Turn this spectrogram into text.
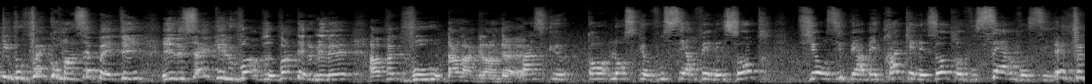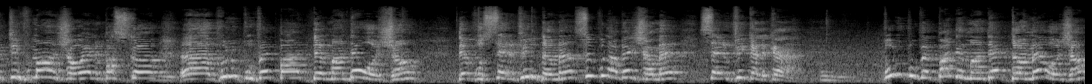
qui vous fait commencer petit, il sait qu'il va, va terminer avec vous dans la grandeur. Parce que quand, lorsque vous servez les autres, Dieu aussi permettra que les autres vous servent aussi. Effectivement, Joël, parce que euh, vous ne pouvez pas demander aux gens de vous servir demain si vous n'avez jamais servi quelqu'un. Vous ne pouvez pas demander demain aux gens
